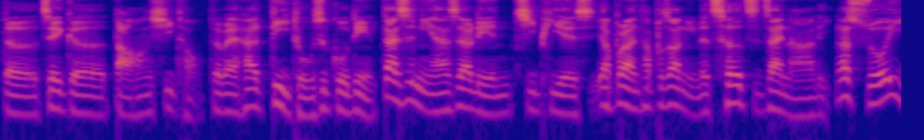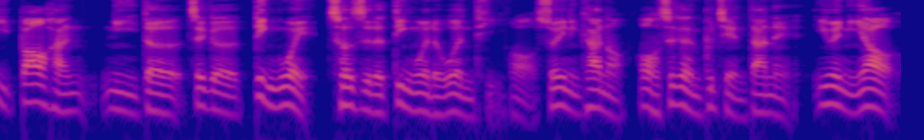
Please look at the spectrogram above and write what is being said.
的这个导航系统，对不对？它的地图是固定，但是你还是要连 GPS，要不然它不知道你的车子在哪里。那所以包含你的这个定位，车子的定位的问题哦。所以你看哦，哦这个很不简单呢，因为你要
